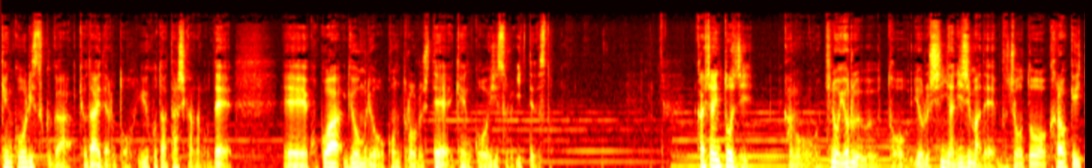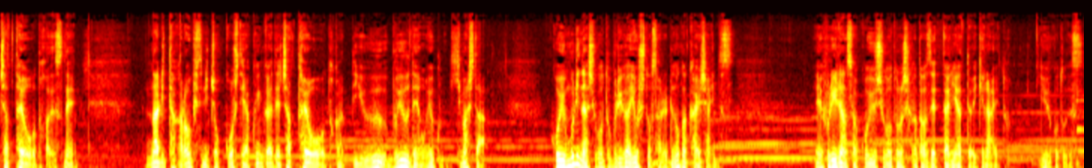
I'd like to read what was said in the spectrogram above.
健康リスクが巨大であるということは確かなので、えー、ここは業務量をコントロールして健康を維持する一手ですと。会社員当時あの昨日夜と夜深夜2時まで部長とカラオケ行っちゃったよとかですね。成田からオフィスに直行して役員会出ちゃったよとかっていう武勇伝をよく聞きました。こういう無理な仕事ぶりが良しとされるのが会社員です。フリーランスはこういう仕事の仕方は絶対にやってはいけないということです。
